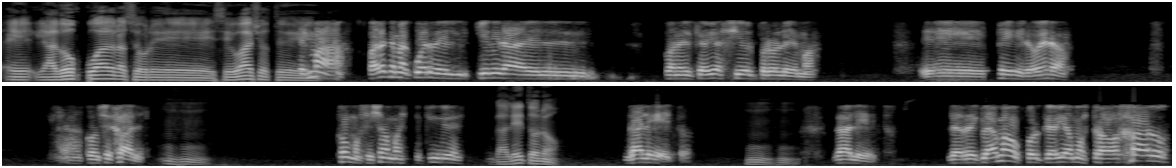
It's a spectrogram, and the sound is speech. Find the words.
¿eh? a dos cuadras sobre Ceballos te... Es más, para que me acuerde quién era el con el que había sido el problema eh, pero era concejal. ¿Cómo se llama este pibe? Galeto no. Galeto. Galeto. Le reclamamos porque habíamos trabajado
